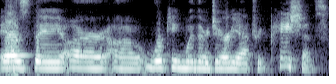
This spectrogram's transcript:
as they are uh, working with their geriatric patients.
